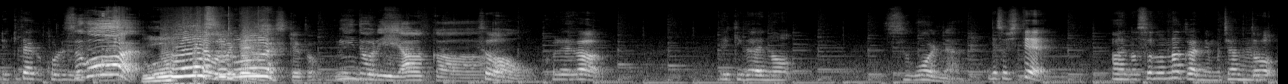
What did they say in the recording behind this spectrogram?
歴代がこれですすごい！おお多すごいですけど。緑赤そう。青。これが歴代の。すごいね。でそしてあのその中にもちゃんと、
